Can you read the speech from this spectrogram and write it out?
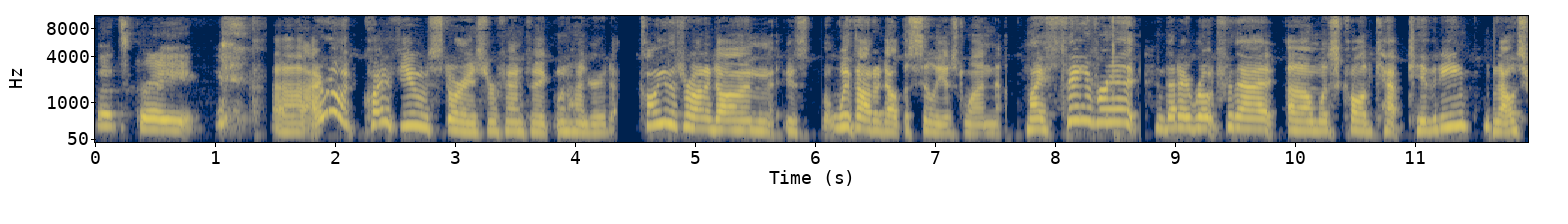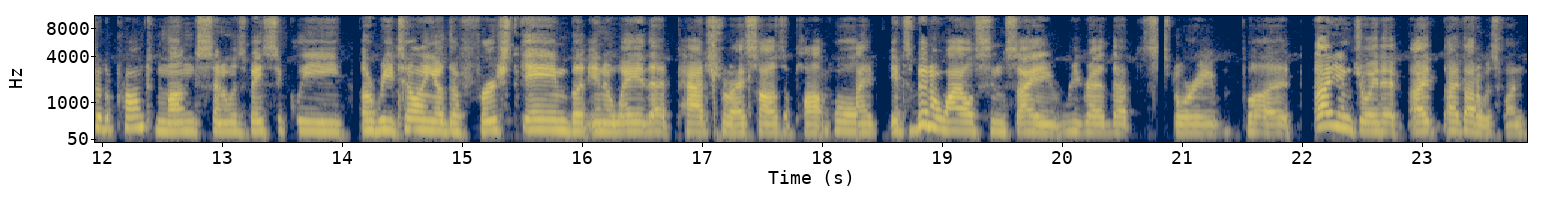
That's great. Uh, I wrote quite a few stories for Fanfic 100. Calling the Pteranodon is without a doubt the silliest one. My favorite that I wrote for that um, was called Captivity. That was for the prompt months, and it was basically a retelling of the first game, but in a way that patched what I saw as a plot hole. I, it's been a while since I reread that story, but I enjoyed it. I, I thought it was fun.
